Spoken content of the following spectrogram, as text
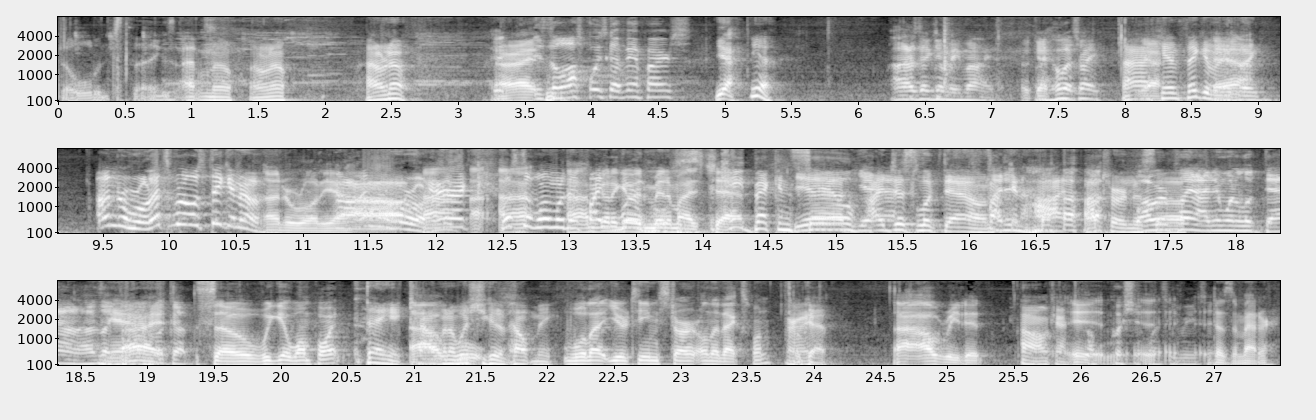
the lynch things? I don't know. I don't know. I don't know. All right. Is the Lost Boys got vampires? Yeah. Yeah. Oh, that's gonna be mine. Okay. Oh, that's right. I Yeah. can't think of Yeah. anything. Underworld. That's what I was thinking of. Underworld, yeah. Underworld. Uh, Eric, uh, what's uh, the one where they I'm fight gonna go and werewolves? minimize chat. Kate Beckinsale. Yeah, Yeah. I just looked down. I didn't- hot. I'll turn this While we were off. playing, I didn't want to look down. I was like, Yeah. All yeah. right. look up. So we get one point. Dang it, Calvin. I wish we'll- you could have helped me. We'll let your team start on the next one. Okay. Uh, I'll read it. Oh, okay. It, I'll push it once he reads it it. doesn't matter.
